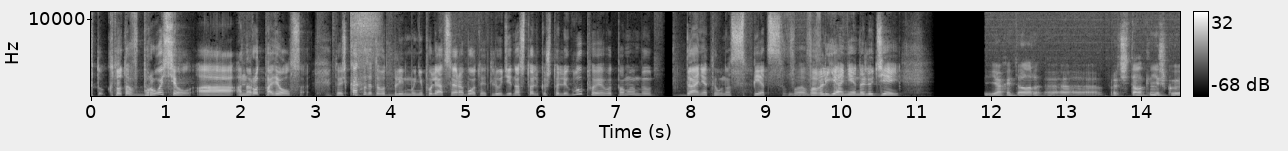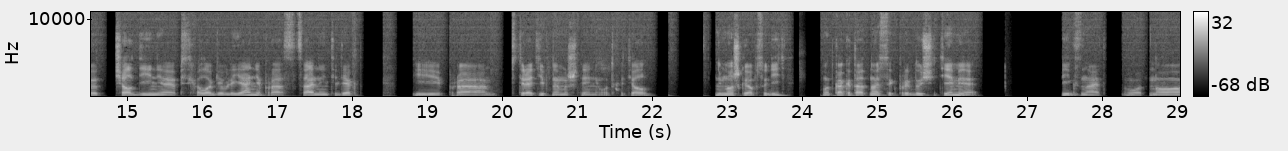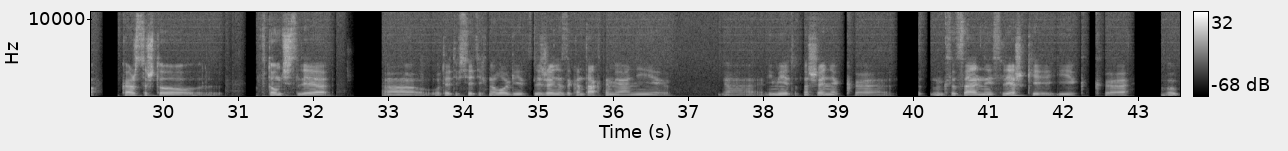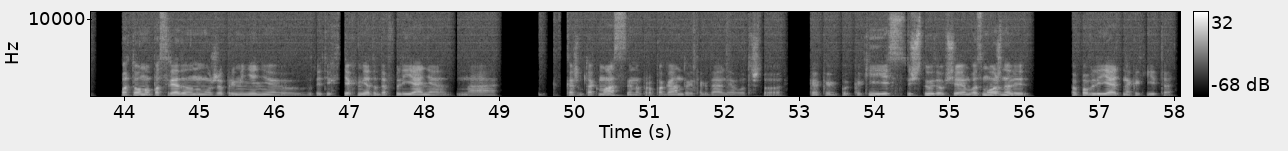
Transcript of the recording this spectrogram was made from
кто, кто-то вбросил, а, а народ повелся. То есть как вот эта вот, блин, манипуляция работает? Люди настолько, что ли, глупые? Вот, по-моему, Даня, ты у нас спец в, во влиянии на людей. Я хотел, э, прочитал книжку Чалдини «Психология влияния» про социальный интеллект и про стереотипное мышление. Вот хотел немножко ее обсудить. Вот как это относится к предыдущей теме, фиг знает. Вот, но кажется, что в том числе э, вот эти все технологии слежения за контактами, они э, имеют отношение к, к социальной слежке и к потом опосредованному уже применению вот этих всех методов влияния на скажем так, массы, на пропаганду и так далее. Вот что, как, как бы, какие есть, существуют вообще, возможно ли повлиять на какие-то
